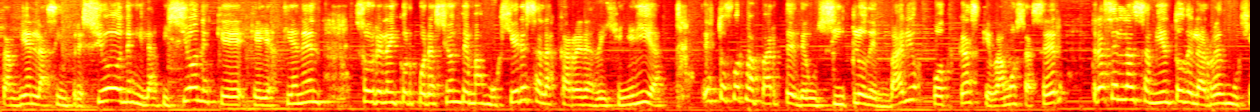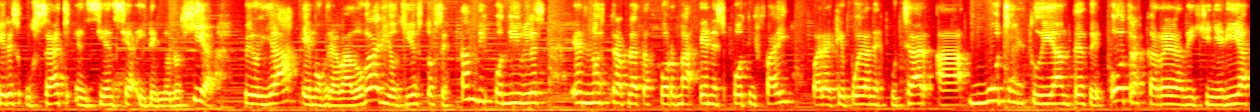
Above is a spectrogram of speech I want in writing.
también las impresiones y las visiones que, que ellas tienen sobre la incorporación de más mujeres a las carreras de ingeniería. Esto forma parte de un ciclo de varios podcasts que vamos a hacer tras el lanzamiento de la red Mujeres USACH en Ciencia y Tecnología, pero ya hemos grabado varios y estos están disponibles en nuestra plataforma en Spotify para que puedan escuchar a muchas estudiantes de otras carreras de ingeniería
